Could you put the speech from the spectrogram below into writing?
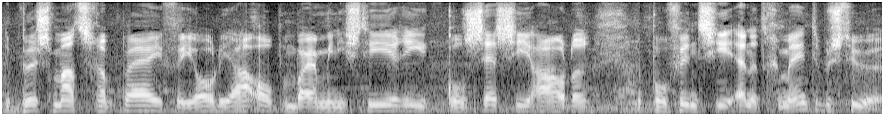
de busmaatschappij, Veolia, Openbaar Ministerie, concessiehouder, de provincie en het gemeentebestuur.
